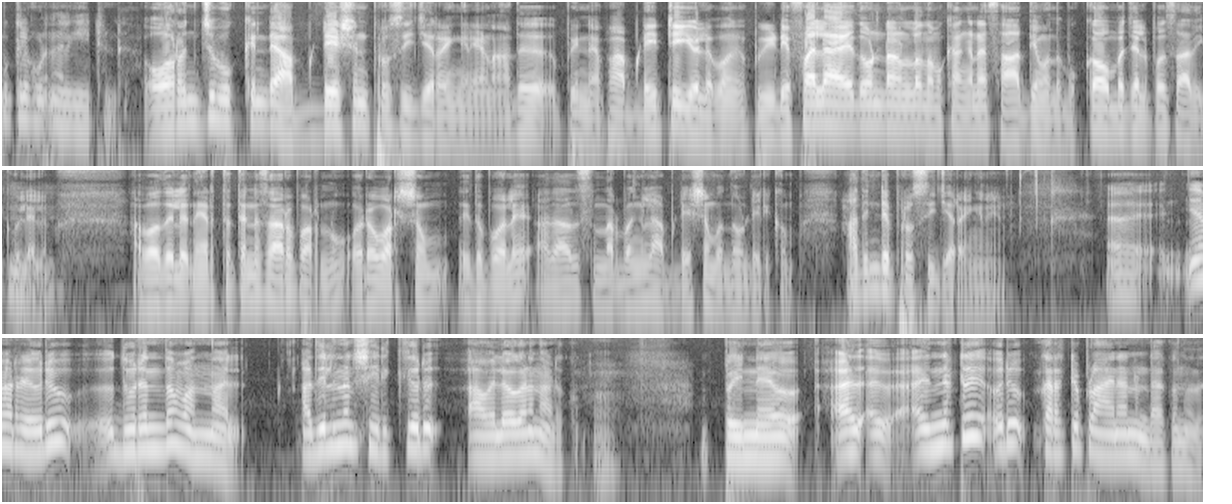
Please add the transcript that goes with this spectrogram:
ബുക്കിൽ നൽകിയിട്ടുണ്ട്. ഓറഞ്ച് ബുക്കിന്റെ അപ്ഡേഷൻ പ്രൊസീജിയർ എങ്ങനെയാണ്? അത് പിന്നെ അപ്പോൾ അപ്ഡേറ്റ് ചെയ്യുമല്ലോ? പി ഡി എഫ് ആയതുകൊണ്ടാണല്ലോ നമുക്ക് അങ്ങനെ സാധ്യമാകുന്നത് ബുക്ക് ബുക്കാവുമ്പോൾ ചിലപ്പോൾ സാധിക്കില്ലല്ലോ അപ്പോൾ അതിൽ നേരത്തെ തന്നെ സാറ് പറഞ്ഞു ഓരോ വർഷം ഇതുപോലെ അതാത് സന്ദർഭങ്ങളിൽ അപ്ഡേഷൻ വന്നുകൊണ്ടിരിക്കും. അതിന്റെ പ്രൊസീജിയർ എങ്ങനെയാണ്? ഞാൻ പറയാം ഒരു ദുരന്തം വന്നാൽ അതിൽ നിന്ന് ശരിക്കും ഒരു അവലോകനം നടക്കും. പിന്നെ എന്നിട്ട് ഒരു കറക്റ്റ് പ്ലാനാണ് ഉണ്ടാക്കുന്നത്.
